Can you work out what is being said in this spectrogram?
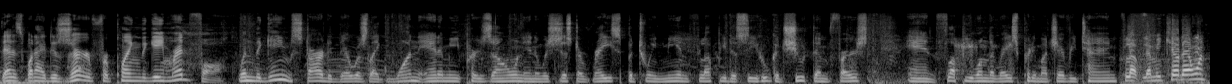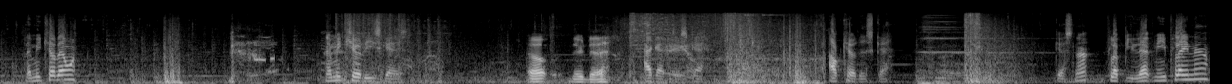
that is what I deserve for playing the game Redfall. When the game started, there was like one enemy per zone, and it was just a race between me and Fluffy to see who could shoot them first, and Fluffy won the race pretty much every time. Flup, let me kill that one. Let me kill that one. let me kill these guys. Oh, they're dead. I got this guy. I'll kill this guy. Guess not. Fluppy, let me play now.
